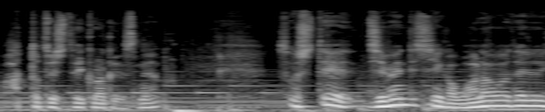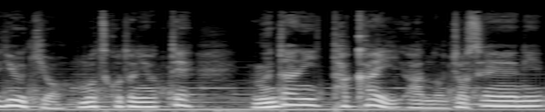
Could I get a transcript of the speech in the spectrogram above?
発達していくわけですね。そして自分自身が笑われる勇気を持つことによって無駄に高いあの女性に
